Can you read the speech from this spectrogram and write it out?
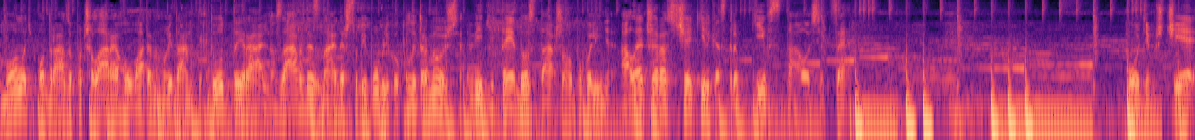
Молодь одразу почала реагувати на мої данки. Тут ти реально завжди знайдеш собі публіку, коли тренуєшся від дітей до старшого покоління. Але через ще кілька стрибків сталося це. Потім ще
